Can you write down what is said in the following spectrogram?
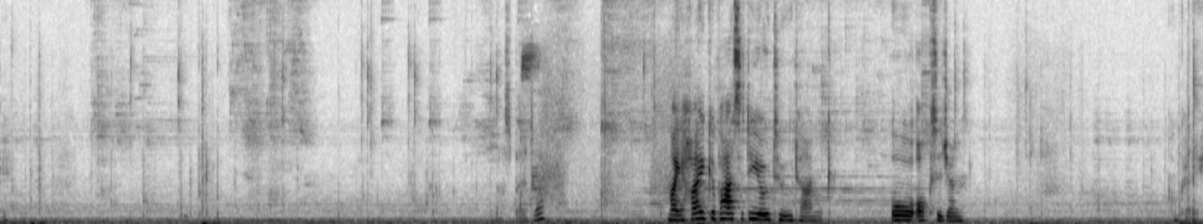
Okay. That's better. My high capacity O2 tank. Or oxygen. Okay.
